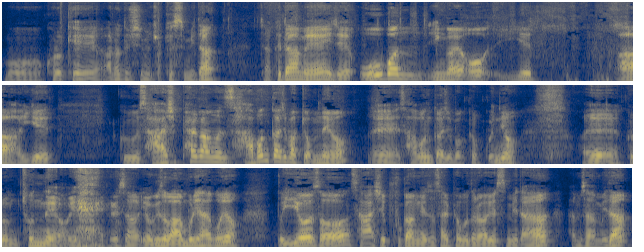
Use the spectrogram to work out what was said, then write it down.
뭐 그렇게 알아두시면 좋겠습니다. 자, 그 다음에 이제 5번인가요? 어, 이게 아, 이게 그 48강은 4번까지밖에 없네요. 예, 4번까지밖에 없군요. 예, 그럼 좋네요. 예, 그래서 여기서 마무리하고요. 또 이어서 49강에서 살펴보도록 하겠습니다. 감사합니다.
